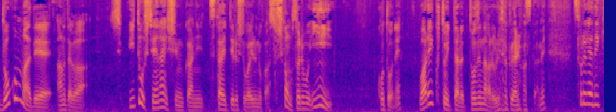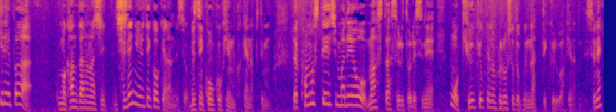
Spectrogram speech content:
どこまであなたが意図してない瞬間に伝えてる人がいるのか、しかもそれもいいことをね、悪いこと言ったら当然ながら売れなくなりますからね。それができれば、まあ、簡単な話、自然に売れていくわけなんですよ。別に広告費もかけなくても。このステージまでをマスターするとですね、もう究極の不労所得になってくるわけなんですよね。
